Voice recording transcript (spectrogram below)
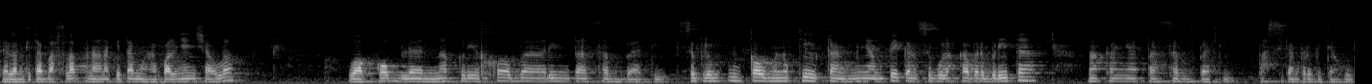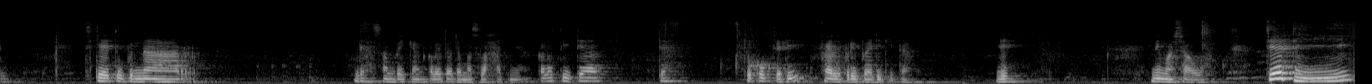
dalam kitab akhlak anak-anak kita menghafalnya insya Allah wa qabla naqli khabarin sebelum engkau menukilkan menyampaikan sebuah kabar berita makanya tasabbati. Pastikan terlebih dahulu. Jika itu benar, udah sampaikan kalau itu ada maslahatnya. Kalau tidak, udah cukup jadi file pribadi kita. Oke? Ini Masya Allah. Jadi,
